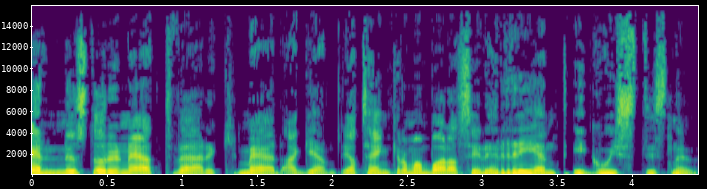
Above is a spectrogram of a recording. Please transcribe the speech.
ännu större nätverk med agent. Jag tänker om man bara ser det rent egoistiskt nu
